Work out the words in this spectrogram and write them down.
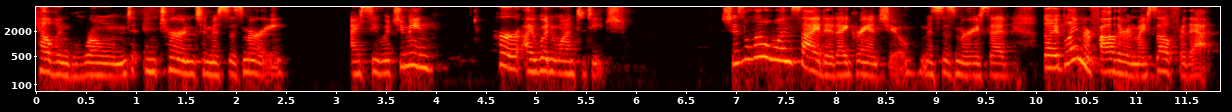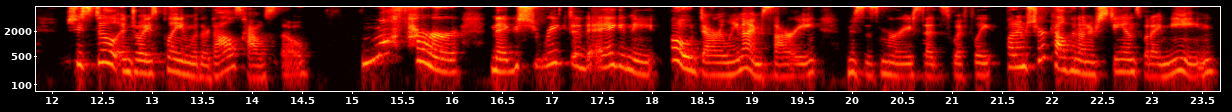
Calvin groaned and turned to Mrs. Murray. I see what you mean. Her, I wouldn't want to teach. She's a little one sided, I grant you, Mrs. Murray said, though I blame her father and myself for that. She still enjoys playing with her doll's house, though. Mother! Meg shrieked in agony. Oh, darling, I'm sorry, Mrs. Murray said swiftly, but I'm sure Calvin understands what I mean.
